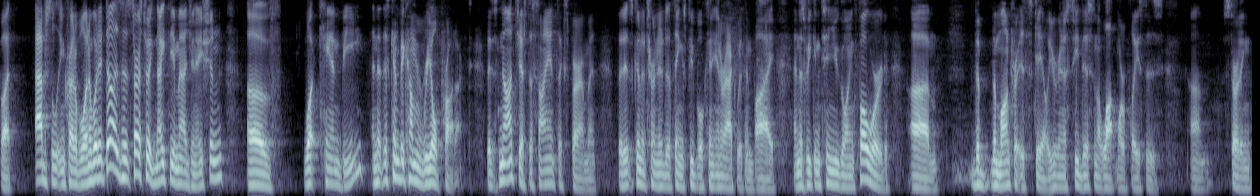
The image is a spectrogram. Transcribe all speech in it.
But absolutely incredible. And what it does is it starts to ignite the imagination of what can be, and that this can become real product. That it's not just a science experiment, that it's going to turn into things people can interact with and buy. And as we continue going forward, um, the, the mantra is scale. You're going to see this in a lot more places um, starting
